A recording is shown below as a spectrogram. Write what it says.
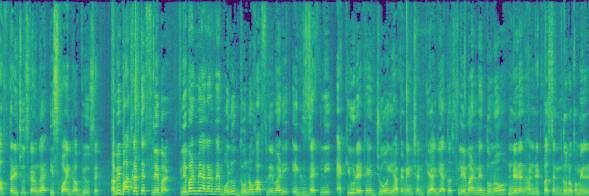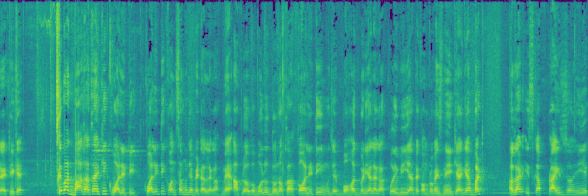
अफ्तर ही चूज़ करूँगा इस पॉइंट ऑफ़ व्यू से. अभी बात करते हैं फ्लेवर फ्लेवर में अगर मैं बोलूँ, दोनों का फ्लेवर ही एग्जैक्टली एक्यूरेट है, जो यहाँ पे मेंशन किया गया तो फ्लेवर में दोनों हंड्रेड एंड हंड्रेड परसेंट दोनों को मिल रहा है, ठीक है? उसके बाद बात आता है कि क्वालिटी क्वालिटी कौन सा मुझे बेटर लगा? मैं आप लोगों को बोलूँ, दोनों का क्वालिटी मुझे बहुत बढ़िया लगा, कोई भी यहाँ पे कॉम्प्रोमाइज़ नहीं किया गया बट अगर इसका प्राइस जो है ये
